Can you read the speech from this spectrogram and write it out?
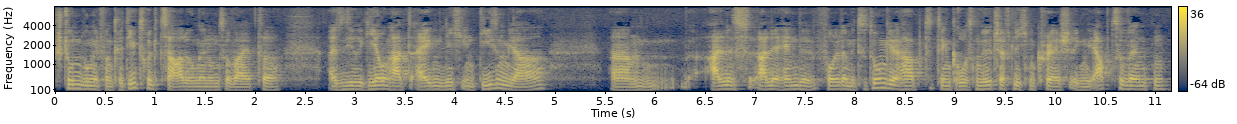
Stundungen von Kreditrückzahlungen und so weiter. Also die Regierung hat eigentlich in diesem Jahr ähm, alles, alle Hände voll damit zu tun gehabt, den großen wirtschaftlichen Crash irgendwie abzuwenden.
